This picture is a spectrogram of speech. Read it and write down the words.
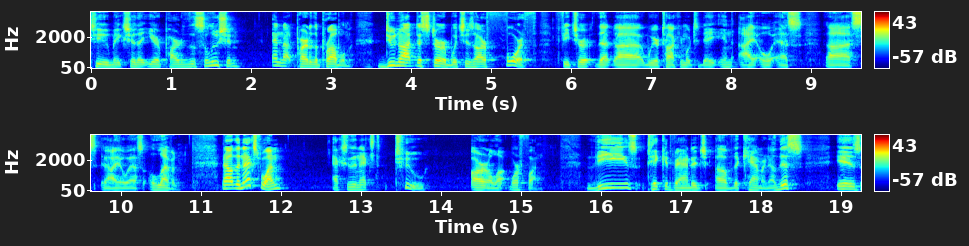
to make sure that you're part of the solution and not part of the problem. Do not disturb, which is our fourth feature that uh, we're talking about today in iOS uh, iOS 11. Now, the next one, actually, the next two, are a lot more fun. These take advantage of the camera. Now, this is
